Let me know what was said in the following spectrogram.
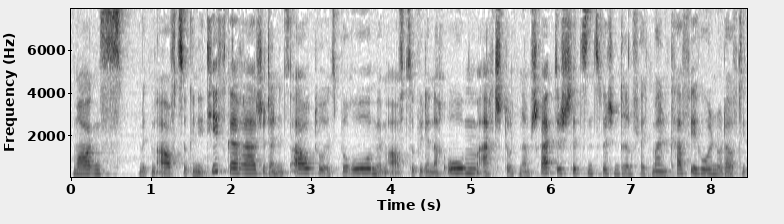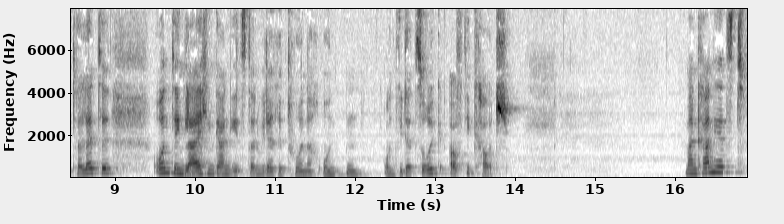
Morgens mit dem Aufzug in die Tiefgarage, dann ins Auto, ins Büro, mit dem Aufzug wieder nach oben, acht Stunden am Schreibtisch sitzen, zwischendrin vielleicht mal einen Kaffee holen oder auf die Toilette und den gleichen Gang geht es dann wieder retour nach unten und wieder zurück auf die Couch. Man kann jetzt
